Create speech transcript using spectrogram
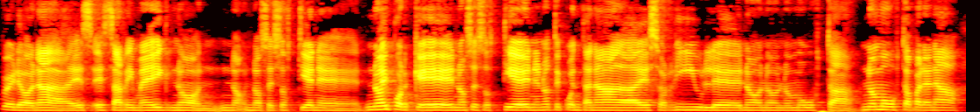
Pero nada, es, esa remake no, no, no, se sostiene. No hay por qué, no se sostiene, no te cuenta nada, es horrible. No, no, no me gusta. No me gusta para nada.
